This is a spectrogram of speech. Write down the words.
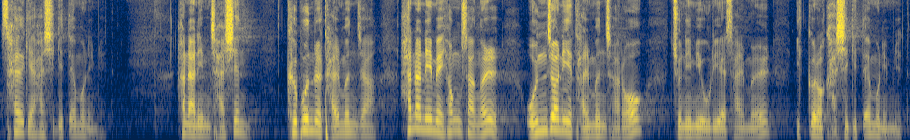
살게 하시기 때문입니다. 하나님 자신, 그분을 닮은 자, 하나님의 형상을 온전히 닮은 자로 주님이 우리의 삶을 이끌어 가시기 때문입니다.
